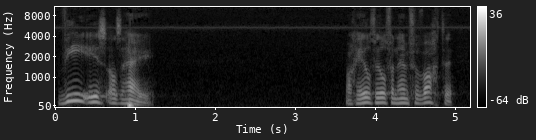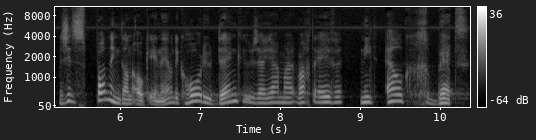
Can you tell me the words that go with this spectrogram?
Wie is als Hij? Mag heel veel van Hem verwachten. Er zit spanning dan ook in, hè? want ik hoor u denken, u zei ja, maar wacht even, niet elk gebed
